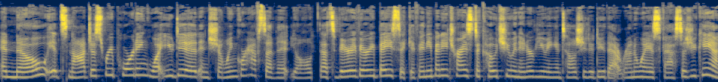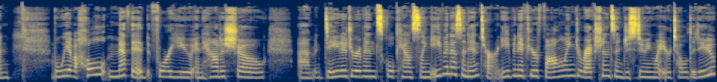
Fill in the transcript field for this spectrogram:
And no, it's not just reporting what you did and showing graphs of it, y'all. That's very, very basic. If anybody tries to coach you in interviewing and tells you to do that, run away as fast as you can. But we have a whole method for you and how to show um, data driven school counseling, even as an intern, even if you're following directions and just doing what you're told to do,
